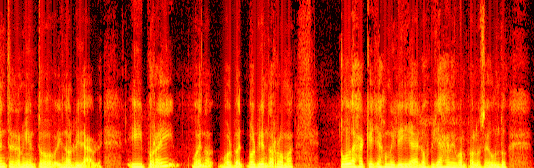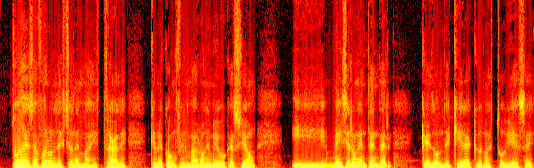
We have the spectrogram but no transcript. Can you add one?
entrenamiento inolvidable. Y por ahí, bueno, volviendo a Roma, todas aquellas homilías, los viajes de Juan Pablo II, todas esas fueron lecciones magistrales que me confirmaron en mi vocación y me hicieron entender que donde quiera que uno estuviese,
